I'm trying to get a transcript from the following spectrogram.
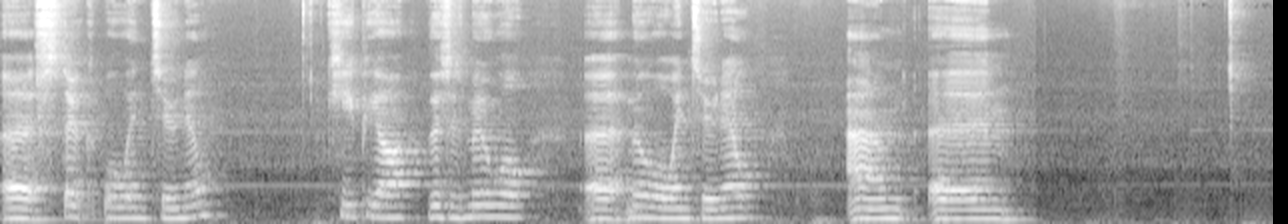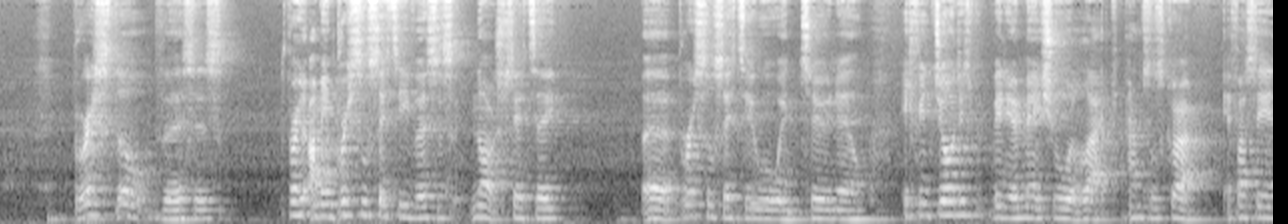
Uh, Stoke will win 2 0. QPR versus Millwall. Uh, Millwall win 2 0. And um, Bristol versus. I mean, Bristol City versus Norwich City. Uh, Bristol City will win 2 0. If you enjoyed this video, make sure to like and subscribe. If I see you,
